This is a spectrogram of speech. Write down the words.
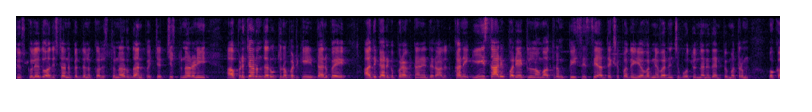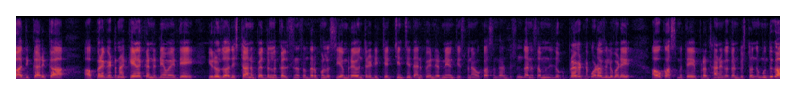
తీసుకోలేదు. అధిష్టాన పెద్దలను కలుస్తున్నారు. దానిపై చర్చిస్తున్నారని ఆ, ప్రచారం జరుగుతున్నప్పటికీ దానిపై అధికారిక ప్రకటన అనేది రాలేదు. కానీ ఈసారి పర్యటనలో మాత్రం పీసీసీ అధ్యక్ష పదవి ఎవరిని వరించబోతుందనే దానిపై మాత్రం ఒక అధికారిక ప్రకటన కీలక నిర్ణయం అయితే ఈరోజు అధిష్టాన పెద్దలను కలిసిన సందర్భంలో సీఎం రేవంత్ రెడ్డి చర్చించి దానిపై నిర్ణయం తీసుకునే అవకాశం కనిపిస్తుంది. దానికి సంబంధించి ఒక ప్రకటన కూడా వెలువడే అవకాశం అయితే ప్రధానంగా కనిపిస్తుంది. ముందుగా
